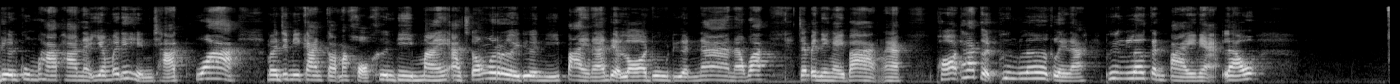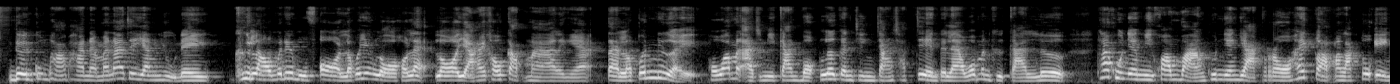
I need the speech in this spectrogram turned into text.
เดือนกุมภาพันธ์เนี่ยยังไม่ได้เห็นชัดว่ามันจะมีการกลับมาขอคืนดีไหมอาจจะต้องเลยเดือนนี้ไปนะ เดี๋ยวรอดูเดือนหน้านะว่าจะเป็นยังไงบ้างนะเพราะถ้าเกิดเพิ่งเลิกเลยนะเพิ่งเลิกกันไปเนี่ยแล้ว เดือนกุมภาพันธ์น่ะมันน่าจะยังอยู่ในคือเราไม่ได้ move on เราก็ยังรอเขาแหละ รออยากให้เขากลับมาอะไรเงี้ย แต่เราก็เหนื่อย เพราะว่ามันอาจจะมีการบอกเลิกกันจริงจังชัดเจนไปแล้วว่ามันคือการเลิก ถ้าคุณยังมีความหวังคุณยังอยากรอให้กลับมารักตัวเอง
